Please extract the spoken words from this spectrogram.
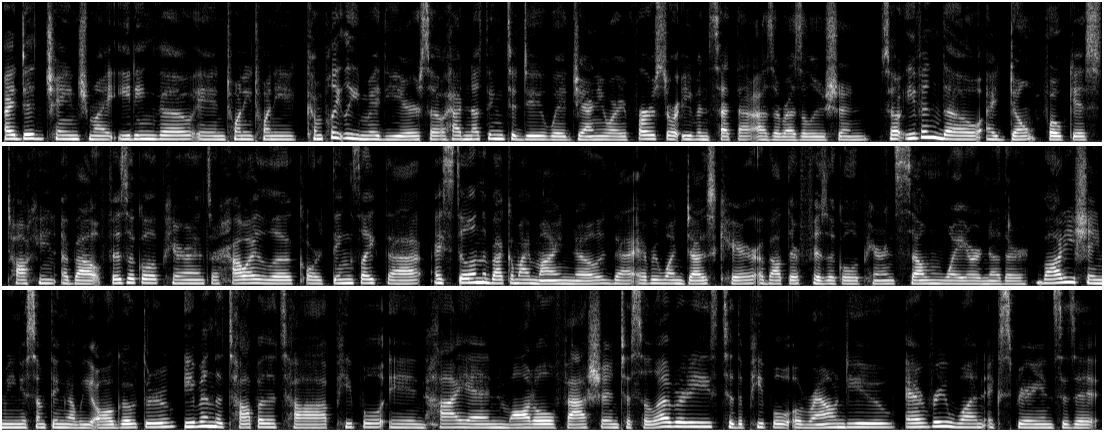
I did change my eating though in 2020 completely mid year, so it had nothing to do with January 1st or even set that as a resolution. So even though I don't focus talking about physical appearance or how I look or things like that, I still in the back of my mind know that everyone does care about their physical appearance some way or another. Body shaming is something that we all go through. Even the top of the top, people in high end model fashion to celebrities to the people around you, everyone experiences it.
